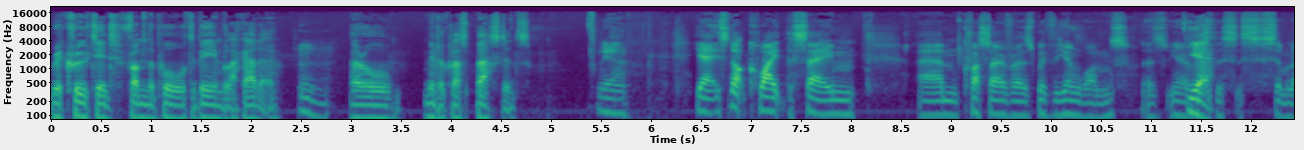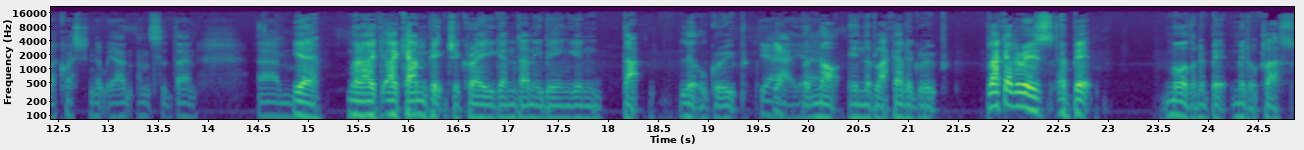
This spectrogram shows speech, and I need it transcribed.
recruited from the pool to be in Blackadder are all middle class bastards. yeah Yeah, it's not quite the same um, crossover as with the young ones. As you know, Yeah. this, this is a similar question that we had answered then. Um, Yeah, well, I, I can picture Craig and Danny being in that little group. yeah, Yeah, yeah. but not in the Blackadder group. Blackadder is a bit more than a bit middle class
